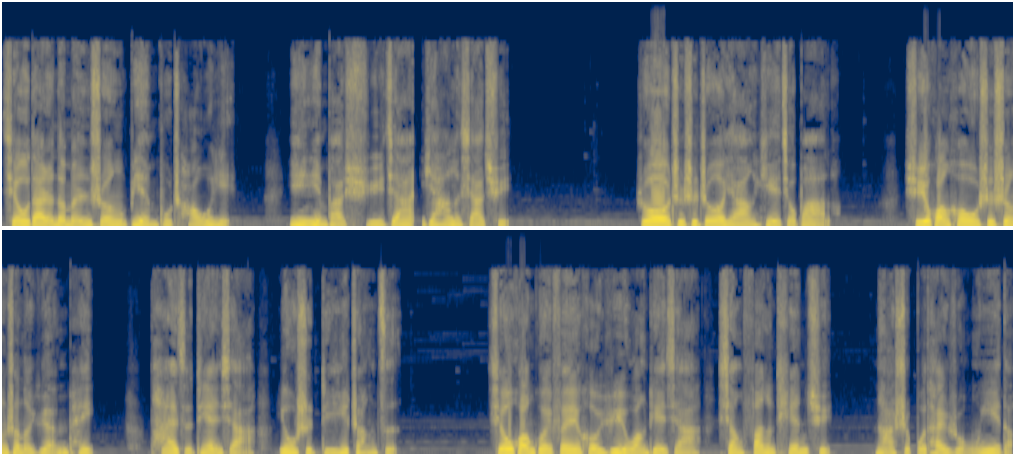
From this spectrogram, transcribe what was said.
邱大人的门生遍布朝野。隐隐把徐家压了下去。若只是这样也就罢了，徐皇后是圣上的原配，太子殿下又是嫡长子，邱皇贵妃和誉王殿下想翻了天去，那是不太容易的。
